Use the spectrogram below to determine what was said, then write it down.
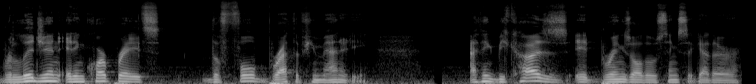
religion. It incorporates the full breadth of humanity. I think because it brings all those things together,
